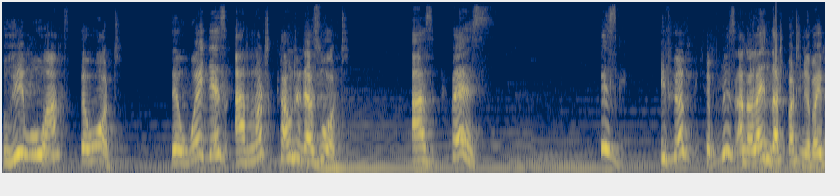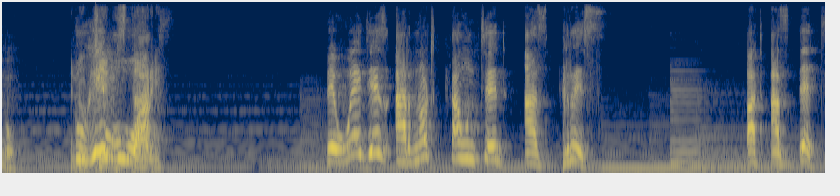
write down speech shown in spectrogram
To him who works, the what? The wages are not counted as what? As grace. Please, if you have, please underline that part in your Bible. To him who works, the wages are not counted as grace, but as debt.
